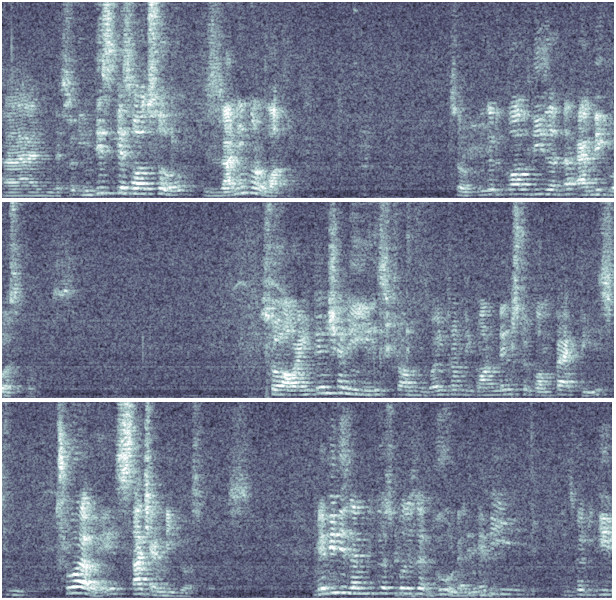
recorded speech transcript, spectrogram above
And so in this case also is running or walking. So we will call these are the ambiguous poses. So our intention is from going from the condensed to compact is to throw away such ambiguous poses. Maybe these ambiguous poses are good and maybe it's going to give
